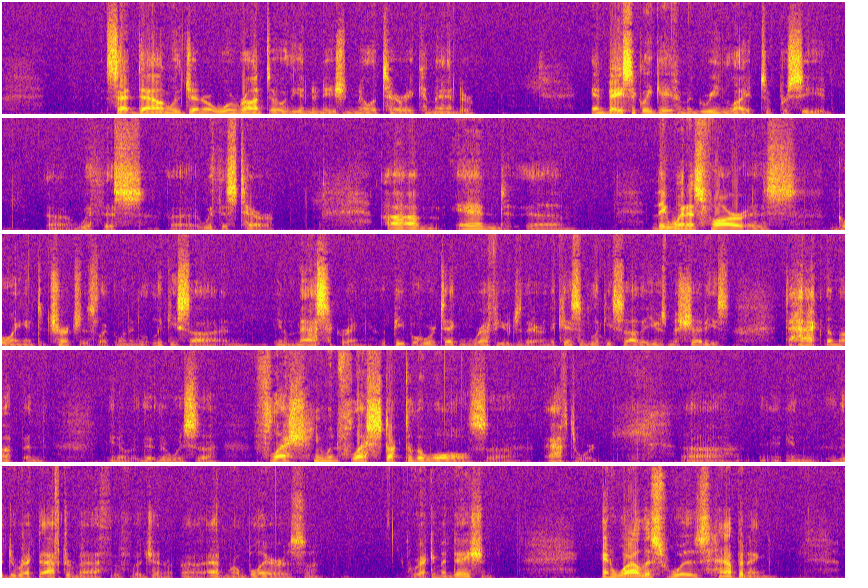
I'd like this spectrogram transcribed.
sat down with General Wiranto, the Indonesian military commander, and basically gave him a green light to proceed uh, with this uh, with this terror. Um, and uh, they went as far as going into churches like the one in Liquiçá and you know, massacring the people who were taking refuge there. In the case of Liquiçá, they used machetes to hack them up, and you know, there, there was uh, flesh, human flesh, stuck to the walls uh, afterward. Uh, in the direct aftermath of uh, General, uh, Admiral Blair's uh, recommendation. And while this was happening,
